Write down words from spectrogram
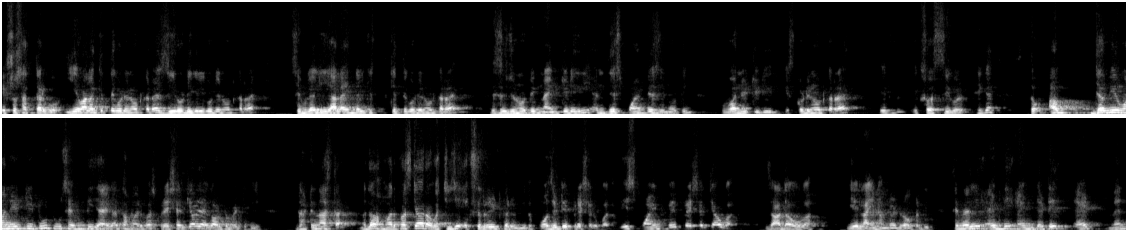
170 को। ये वाला कितने को डिनोट कर रहा है? ज़ीरो डिग्री को डिनोट कर रहा है। सिमिलरली वाला एंगल कितने को डिनोट कर रहा है? This is denoting 90 degree and this point is denoting 180 degree किसको डिनोट कर रहा है? 180 को, ठीक है? तो अब जब ये 180 टू 270 जाएगा तो हमारे पास प्रेशर क्या हो जाएगा ऑटोमेटिकली घटना मतलब हमारे पास क्या हो रहा होगा? चीज़ें एक्सेलरेट करेंगी तो पॉजिटिव प्रेशर होगा। तो इस पॉइंट पे प्रेशर क्या होगा? ज़्यादा होगा। ये लाइन हमने ड्रॉ कर दी। Similarly at the end that is at when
